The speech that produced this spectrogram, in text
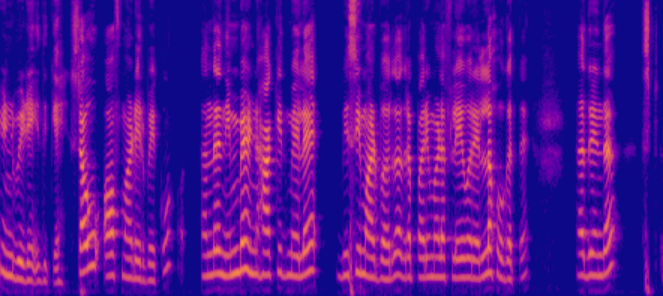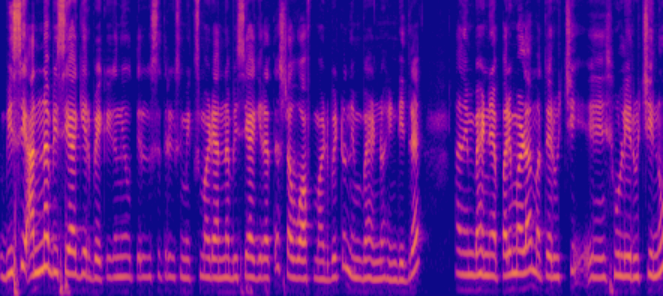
ಹಿಂಡ್ಬಿಡಿ ಇದಕ್ಕೆ. ಸ್ಟವ್ ಆಫ್ ಮಾಡಿರಬೇಕು. ಅಂದರೆ ನಿಂಬೆಹಣ್ಣು ಹಾಕಿದ ಮೇಲೆ ಬಿಸಿ ಮಾಡಬಾರ್ದು. ಅದರ ಪರಿಮಳ ಫ್ಲೇವರ್ ಎಲ್ಲ ಹೋಗುತ್ತೆ. ಅದರಿಂದ ಬಿಸಿ, ಅನ್ನ ಬಿಸಿಯಾಗಿರಬೇಕು. ಈಗ ನೀವು ತಿರುಗಿಸಿ ತಿರುಗಿಸಿ ಮಿಕ್ಸ್ ಮಾಡಿ ಅನ್ನ ಬಿಸಿಯಾಗಿರುತ್ತೆ. ಸ್ಟವ್ ಆಫ್ ಮಾಡಿಬಿಟ್ಟು ನಿಂಬೆಹಣ್ಣು ಹಿಂಡಿದರೆ ಆ ನಿಂಬೆಹಣ್ಣಿನ ಪರಿಮಳ ಮತ್ತು ರುಚಿ ಹುಳಿ ರುಚಿನೂ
